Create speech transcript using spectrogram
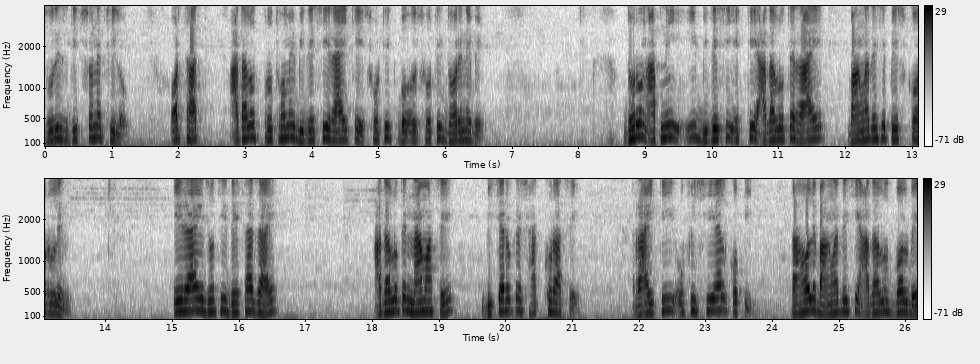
জুরিসডিকশনে ছিল। অর্থাৎ, আদালত প্রথমে বিদেশি রায়কে সঠিক সঠিক ধরে নেবে। ধরুন, আপনি বিদেশি একটি আদালতের রায় বাংলাদেশে পেশ করলেন। এই রায়ে যদি দেখা যায়, আদালতের নাম আছে, বিচারকের স্বাক্ষর আছে, রায়টি অফিসিয়াল কপি, তাহলে বাংলাদেশি আদালত বলবে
